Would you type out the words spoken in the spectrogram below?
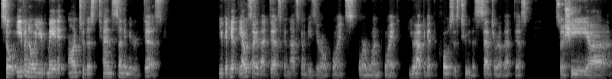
So even though you've made it onto this 10 centimeter disc, you could hit the outside of that disc and that's going to be zero points or one point. You have to get the closest to the center of that disc. So she uh,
